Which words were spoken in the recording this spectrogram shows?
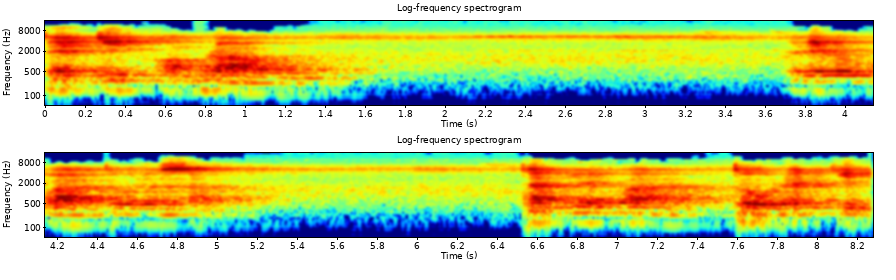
แต่จิตของเราเร็วกว่าโทรศัพท์ท่านเรียกว่าโทรจิต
